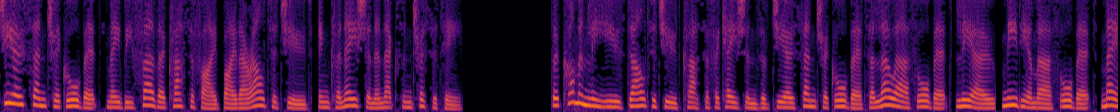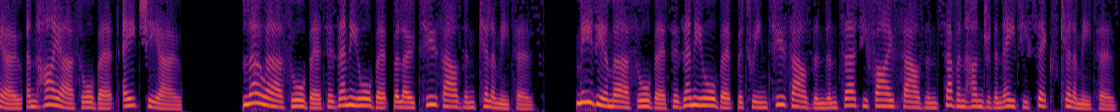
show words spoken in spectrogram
Geocentric orbits may be further classified by their altitude, inclination and eccentricity. The commonly used altitude classifications of geocentric orbit are low Earth orbit (LEO), medium Earth orbit (MEO), and high Earth orbit (HEO). Low Earth orbit is any orbit below 2000 kilometers. Medium Earth orbit is any orbit between 2000 and 35786 kilometers.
